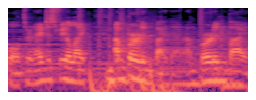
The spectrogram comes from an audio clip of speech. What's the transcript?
Walter. And I just feel like I'm burdened by that. I'm burdened by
